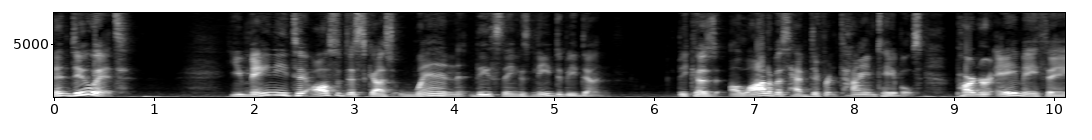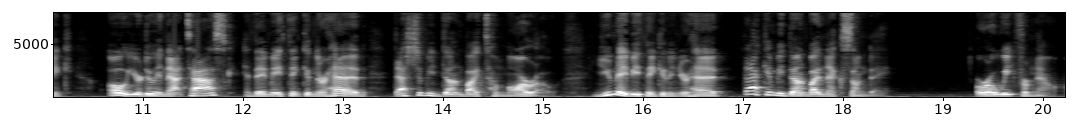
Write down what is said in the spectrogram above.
then do it. You may need to also discuss when these things need to be done because a lot of us have different timetables. Partner A may think, oh, you're doing that task, and they may think in their head, that should be done by tomorrow. You may be thinking in your head, that can be done by next Sunday or a week from now.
